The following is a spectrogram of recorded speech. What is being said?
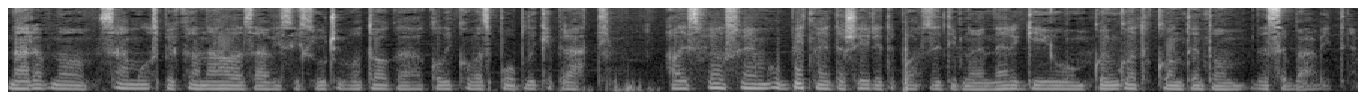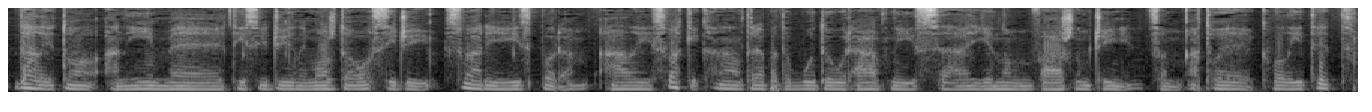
Naravno, sam uspjeh kanala zavisi isključivo od toga koliko vas publike prati. Ali sve u svemu bitno je da širite pozitivnu energiju kojim god kontentom da se bavite. Da li je to anime, TCG ili možda OCG, stvari je izbora, ali svaki kanal treba da bude u ravni sa jednom važnom činjenicom, a to je kvalitet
